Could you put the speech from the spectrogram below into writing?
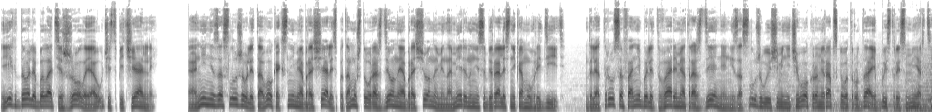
Их доля была тяжелой, а участь печальной. Они не заслуживали того, как с ними обращались, потому что урожденные обращенными намеренно не собирались никому вредить. Для трусов они были тварями от рождения, не заслуживающими ничего, кроме рабского труда и быстрой смерти.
